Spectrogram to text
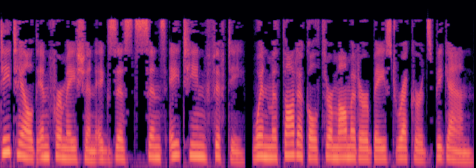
Detailed information exists since 1850, when methodical thermometer-based records began.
